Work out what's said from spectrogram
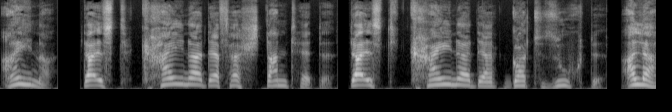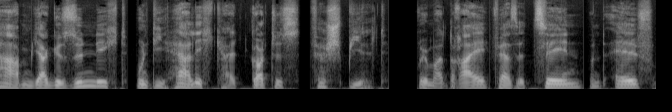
einer, da ist keiner, der Verstand hätte. Da ist keiner, der Gott suchte. Alle haben ja gesündigt und die Herrlichkeit Gottes verspielt. Römer 3, Verse 10 und 11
